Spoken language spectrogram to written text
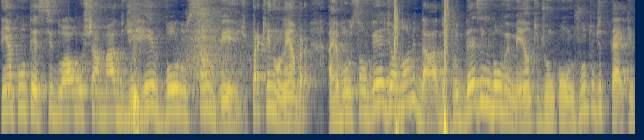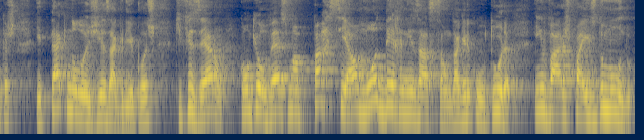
tem acontecido algo chamado de Revolução Verde. Para quem não lembra, a Revolução Verde é o nome dado para o desenvolvimento de um conjunto de técnicas e tecnologias agrícolas que fizeram com que houvesse uma parcial modernização da agricultura em vários países do mundo,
